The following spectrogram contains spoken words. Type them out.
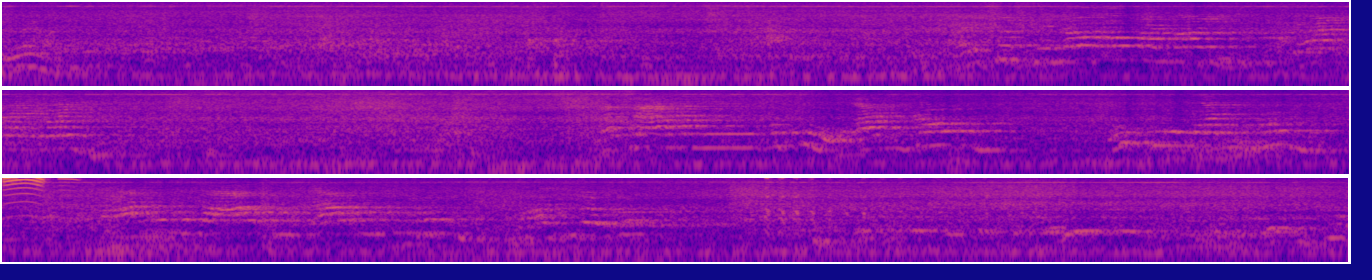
Ayan. Ay, sus, sino ako, Manoy? Kaya tayo, ay. Nasaan ang upuan doon? Upuan doon. Paano ko maabot-abot doon? Ano ba? Ito,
